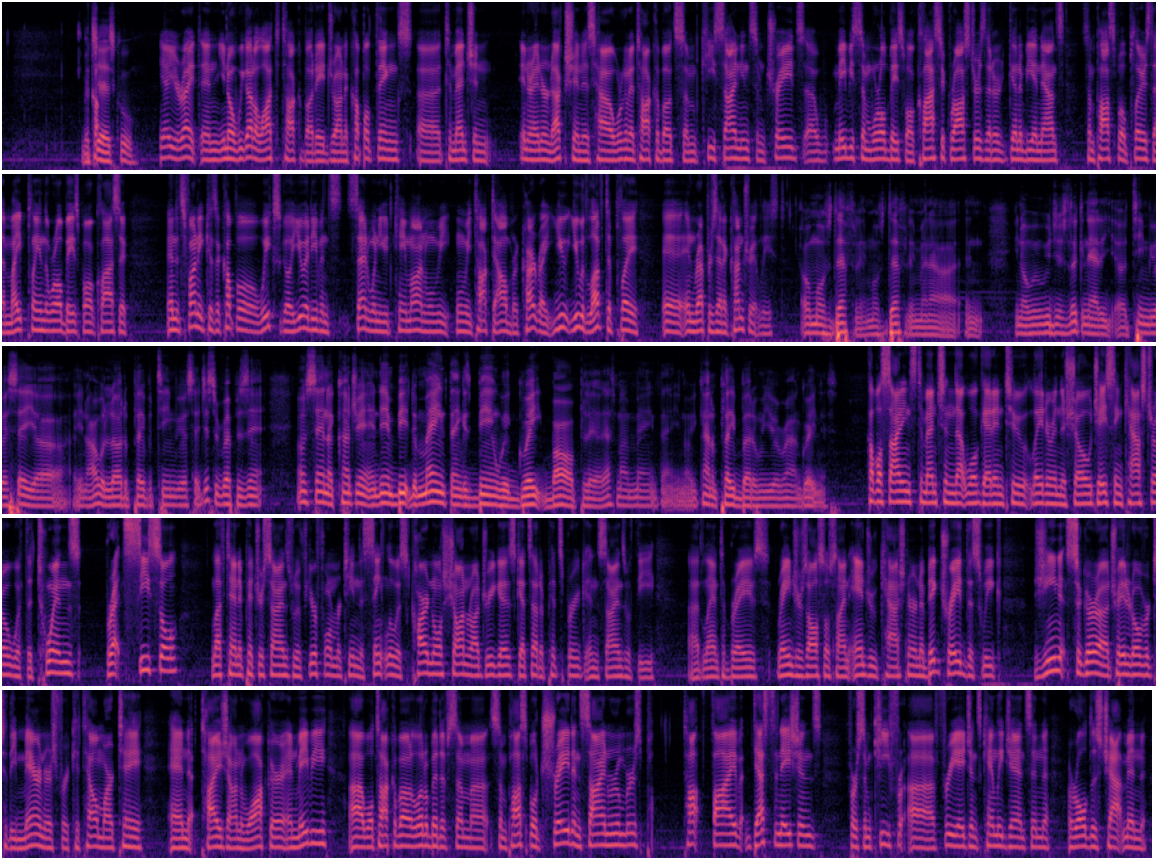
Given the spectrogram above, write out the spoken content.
but yeah, it's cool. Yeah, you're right. And, you know, we got a lot to talk about, Adron. A couple things uh, to mention in our introduction is how we're going to talk about some key signings, some trades, uh, maybe some World Baseball Classic rosters that are going to be announced, some possible players that might play in the World Baseball Classic. And it's funny because a couple of weeks ago, you had even said when you came on when we when we talked to Albert Cartwright, you you would love to play uh, and represent a country at least. Oh, most definitely, most definitely, man. Uh, and you know, we were just looking at it, uh, Team USA, uh, you know, I would love to play for Team USA just to represent. I'm saying a country, and then be the main thing is being with great ball players. That's my main thing. You know, you kind of play better when you're around greatness. couple signings to mention that we'll get into later in the show. Jason Castro with the Twins, Brett Cecil, left-handed pitcher signs with your former team, the St. Louis Cardinals. Sean Rodriguez gets out of Pittsburgh and signs with the Atlanta Braves. Rangers also signed Andrew Cashner in a big trade this week. Jean Segura traded over to the Mariners for Ketel Marte and Taijuan Walker, and maybe uh, we'll talk about a little bit of some uh, some possible trade and sign rumors. P- top five destinations for some key fr- uh, free agents: Kenley Jansen, Aroldis Chapman,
